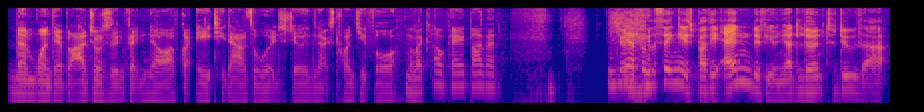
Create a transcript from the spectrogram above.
then one day, but I do you want to do something? No, I've got eighteen hours of work to do in the next twenty-four. And we're like, okay, bye then. Enjoy. Yeah, but the thing is, by the end of uni, I'd learned to do that,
